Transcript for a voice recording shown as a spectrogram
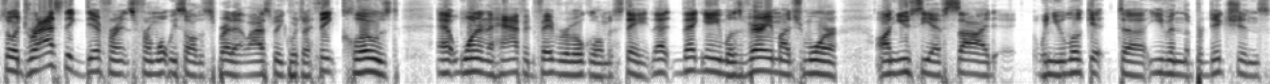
So a drastic difference from what we saw the spread at last week, which I think closed at one and a half in favor of Oklahoma State. That that game was very much more on UCF's side when you look at uh, even the predictions,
